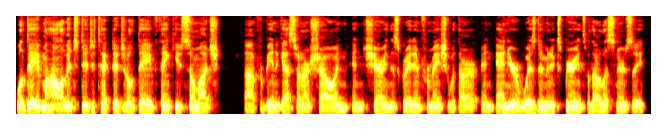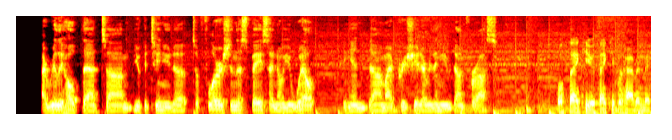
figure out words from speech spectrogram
Well, Dave Mihaljevic, Digitech Digital. Dave, thank you so much uh, for being a guest on our show and, and sharing this great information with our and, and your wisdom and experience with our listeners. I, I really hope that um, you continue to, to flourish in this space. I know you will. And um, I appreciate everything you've done for us. Well, thank you. Thank you for having me.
